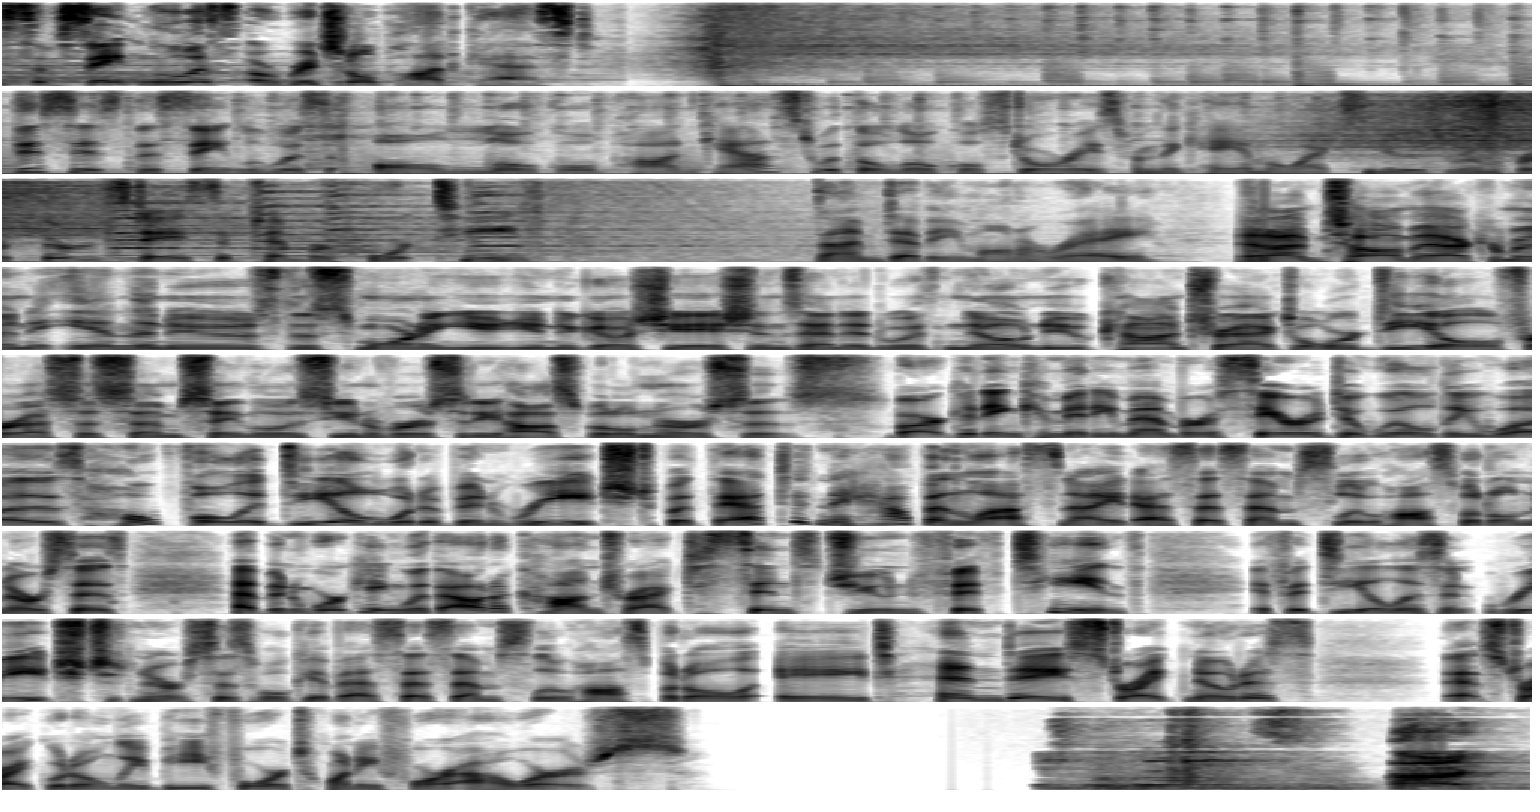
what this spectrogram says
Voice of St. Louis original podcast. This is the St. Louis All Local podcast with the local stories from the KMOX newsroom for Thursday, September 14th. I'm Debbie Monterrey. And I'm Tom Ackerman. In the news this morning, union negotiations ended with no new contract or deal for SSM St. Louis University Hospital nurses. Bargaining committee member Sarah DeWilde was hopeful a deal would have been reached, but that didn't happen last night. SSM SLU Hospital nurses have been working without a contract since June 15th. If a deal isn't reached, nurses will give SSM SLU Hospital a 10 day strike notice. That strike would only be for 24 hours. Commissioner Williams? Aye.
